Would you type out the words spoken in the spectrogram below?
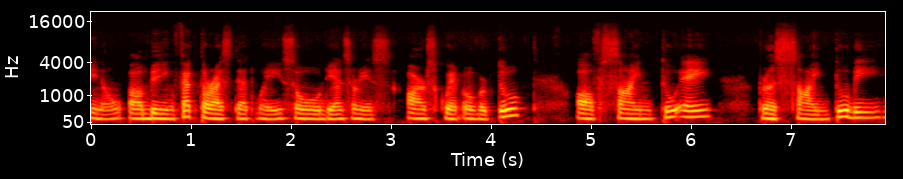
you know, uh, being factorized that way. So the answer is r squared over 2 of sine 2a plus sine 2b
